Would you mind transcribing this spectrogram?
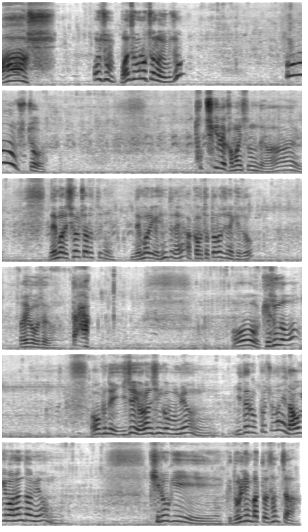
아, 씨. 아니, 저 만세 불렀잖아요, 그죠? 아, 진짜. 톡 치길래 가만히 있었는데, 아, 내 마리 채울 줄 알았더니, 내 마리가 힘드네? 아까부터 떨어지네, 계속. 자, 이거 보세요. 딱. 오, 계속 나와. 어, 근데 이제 11시인 거 보면, 이대로 꾸준히 나오기만 한다면, 기록이, 그 놀림받던 삼자,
